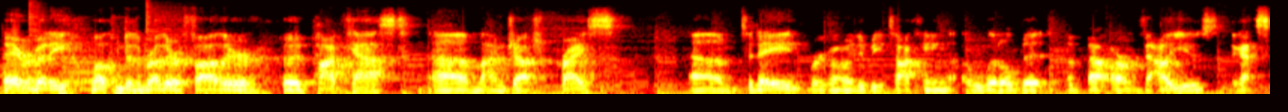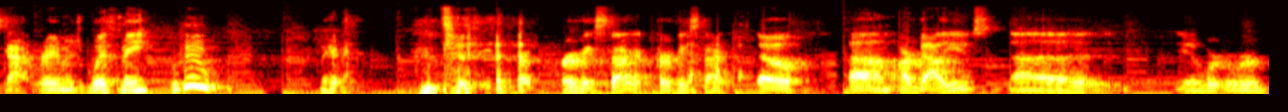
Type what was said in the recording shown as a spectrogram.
Hey, everybody. Welcome to the Brother of Fatherhood podcast. Um, I'm Josh Price. Um, today, we're going to be talking a little bit about our values. I got Scott Ramage with me. Woohoo! perfect start. Perfect start. So, um, our values, uh, you know, we're, we're,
